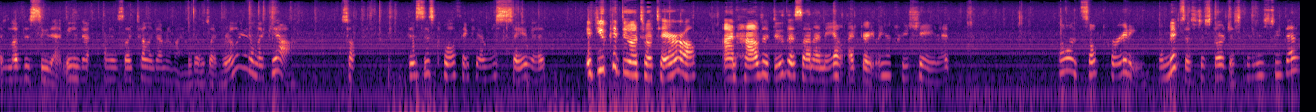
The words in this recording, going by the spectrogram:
I'd love to see that. Me and I was like telling Diamond about it. I was like, really? I'm like, yeah. So this is cool. Thank you. I will save it. If you could do a tutorial on how to do this on a nail, I'd greatly appreciate it. Oh, it's so pretty. The mix is just gorgeous. Can you see that?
